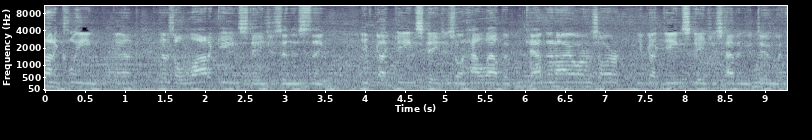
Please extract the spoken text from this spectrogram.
Kind of clean, and there's a lot of gain stages in this thing. You've got gain stages on how loud the cabinet IRs are. You've got gain stages having to do with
